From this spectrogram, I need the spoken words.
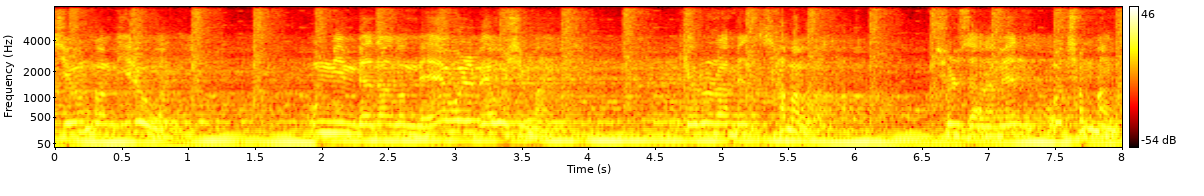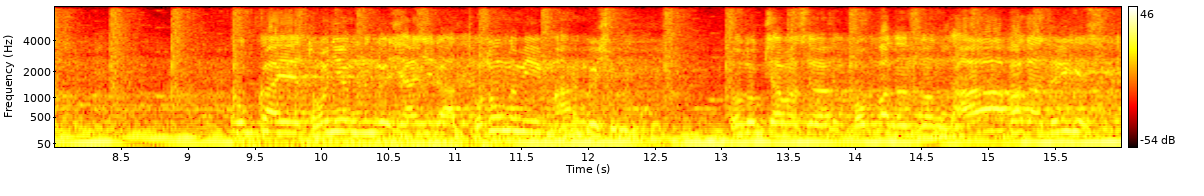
지원금 1억 원, 국민 배당금 매월 150만 원, 결혼하면 3억 원, 출산하면 5천만 원. 국가에 돈이 없는 것이 아니라 도둑놈이 많은 것입니다. 도둑 잡아서 못 받은 돈 다 받아들이겠습니다.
